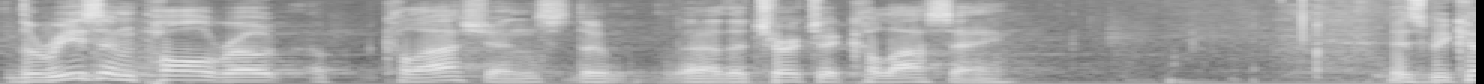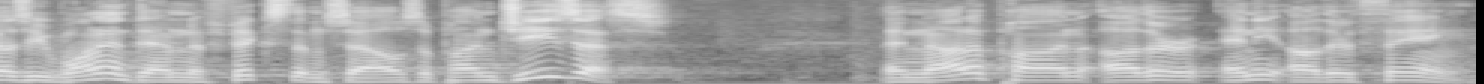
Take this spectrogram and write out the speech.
the reason Paul wrote Colossians, the, uh, the church at Colossae, is because he wanted them to fix themselves upon Jesus and not upon other, any other thing.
